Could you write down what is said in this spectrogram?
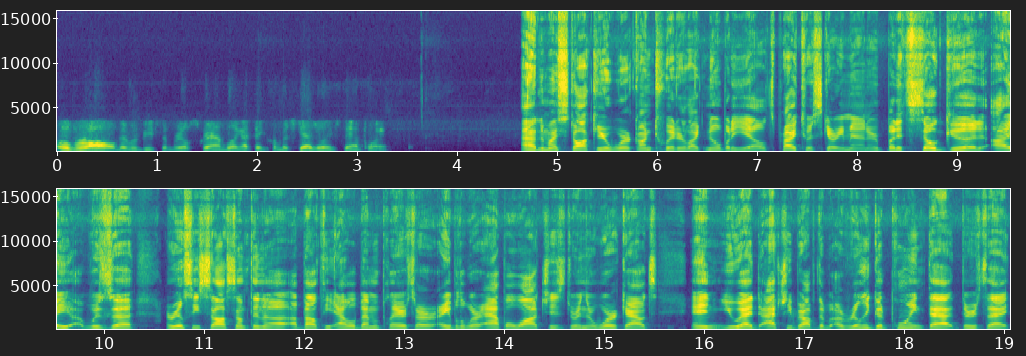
overall, there would be some real scrambling, I think, from a scheduling standpoint. Adam, I stalk your work on Twitter like nobody else, probably to a scary manner, but it's so good. I was, uh, I recently saw something uh, about the Alabama players are able to wear Apple Watches during their workouts, and you had actually brought up a really good point that there's that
